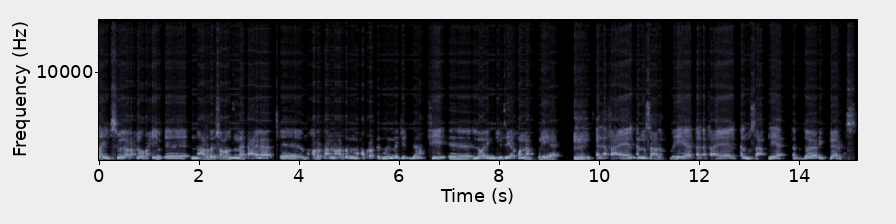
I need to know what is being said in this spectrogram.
طيب بسم الله الرحمن الرحيم. آه النهارده إن شاء الله بإذن الله تعالى آه المحاضرة بتاع النهارده من المحاضرات المهمة جدا في آه اللغة الإنجليزية يا إخوانا وهي الأفعال المساعدة وهي الأفعال المساعدة اللي هي auxiliary verbs.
